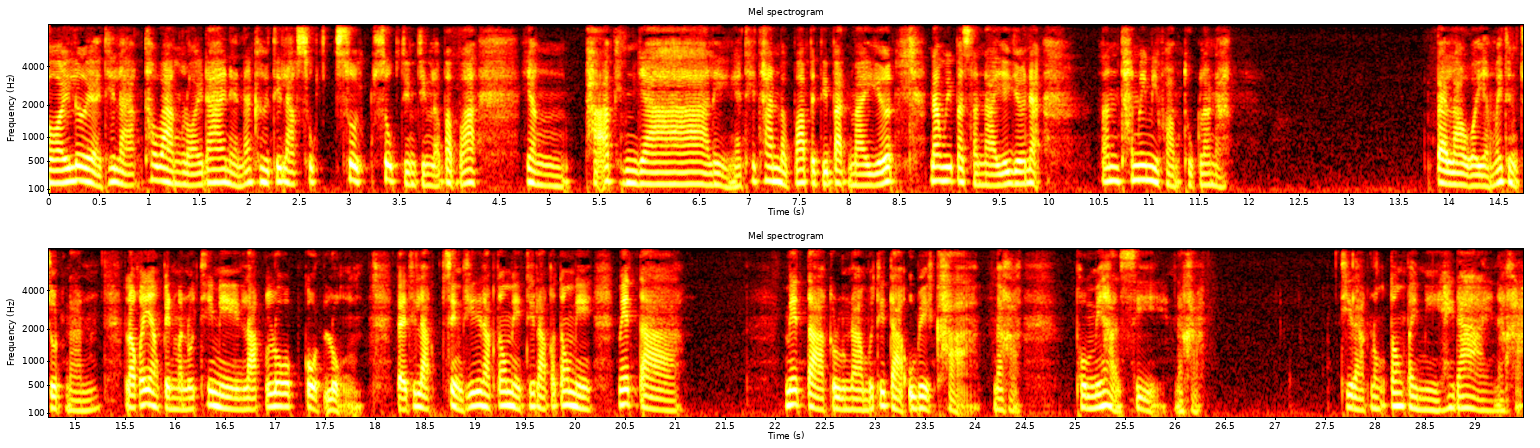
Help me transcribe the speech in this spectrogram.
้อยเลยอะที่รัก ถ้าวางร้อยได้เนี่ยนั่นคือที่รักสุขสุขสุขจริง ๆ แล้วแบบว่าอย่างพระอภิญญาอะไรอย่างเงี้ยที่ท่านแบบว่าปฏิบัติมาเยอะ นั่งวิปัสสนาเยอะๆเนี่ยนั่นท่านไม่มีความทุกข์แล้วนะแต่เราอะยังไม่ถึงจุดนั้น เราก็ยังเป็นมนุษย์ที่มีรักโลภโกรธหลง แต่ที่รักสิ่งที่รักต้องมีที่รักก็ต้องมีเมตตา เมตตากรุณามุทิตาอุเบกขานะคะพรหมวิหารสี่นะคะ ที่รักลงต้องไปมีให้ได้นะคะ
